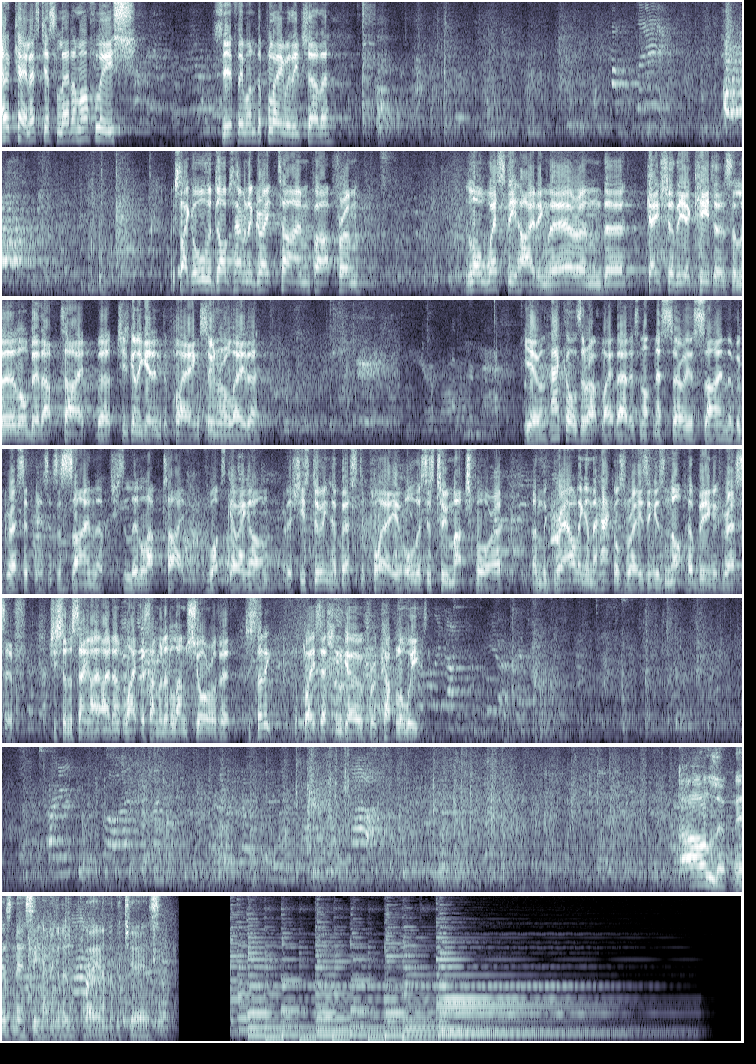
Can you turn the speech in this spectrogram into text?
Okay, let's just let them off leash. See if they wanted to play with each other. Looks like all the dogs having a great time apart from little Westy hiding there and uh, Geisha the Akita's a little bit uptight, but she's going to get into playing sooner or later. Yeah, when hackles are up like that, it's not necessarily a sign of aggressiveness. It's a sign that she's a little uptight with what's going on. If she's doing her best to play, all this is too much for her, and the growling and the hackles raising is not her being aggressive. She's sort of saying, I, I don't like this, I'm a little unsure of it. Just let it, the play session go for a couple of weeks. Oh, look, there's Nessie having a little play under the chairs.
